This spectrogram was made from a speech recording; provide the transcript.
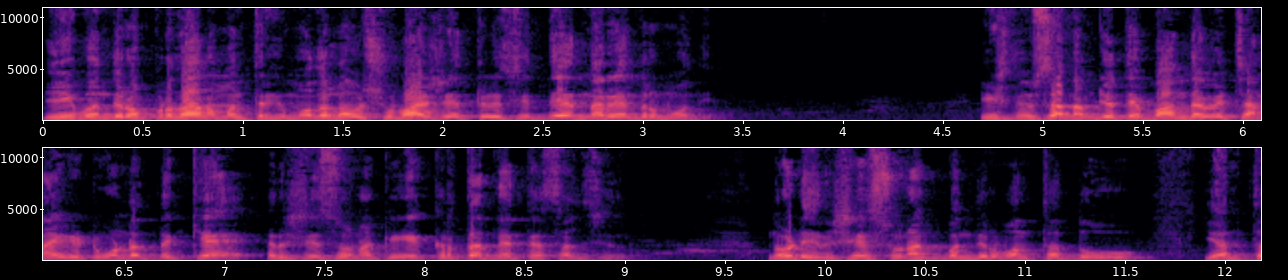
ಈಗ ಬಂದಿರೋ ಪ್ರಧಾನಮಂತ್ರಿಗೆ ಮೊದಲು ಶುಭಾಶಯ ತಿಳಿಸಿದ್ದೇ ನರೇಂದ್ರ ಮೋದಿ. ಇಷ್ಟು ದಿವಸ ನಮ್ಮ ಜೊತೆ ಬಾಂಧವ್ಯ ಚೆನ್ನಾಗಿ ಇಟ್ಕೊಂಡದ್ದಕ್ಕೆ ಋಷಿ ಸುನಕ್ಗೆ ಕೃತಜ್ಞತೆ ಸಲ್ಲಿಸಿದರು. ನೋಡಿ ಋಷಿ ಸುನಕ್ ಬಂದಿರುವಂಥದ್ದು ಎಂಥ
